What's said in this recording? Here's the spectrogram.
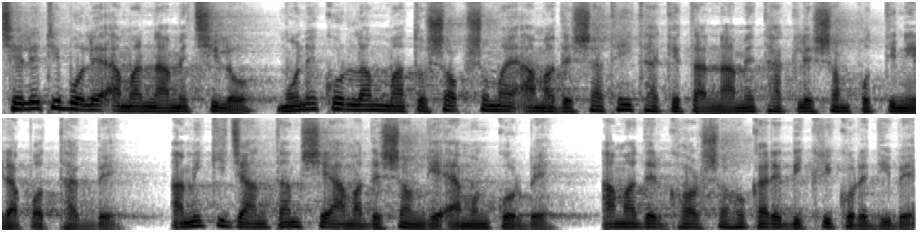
ছেলেটি বলে, আমার নামে ছিল। মনে করলাম, মা তো সবসময় আমাদের সাথেই থাকে, তার নামে থাকলে সম্পত্তি নিরাপদ থাকবে। আমি কি জানতাম সে আমাদের সঙ্গে এমন করবে? আমাদের ঘর সহকারে বিক্রি করে দিবে।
